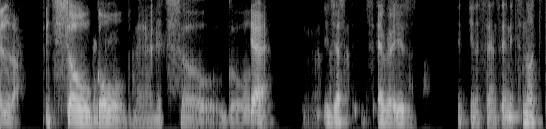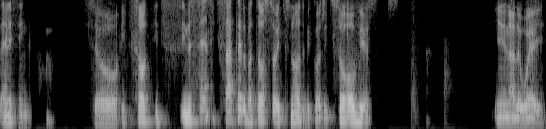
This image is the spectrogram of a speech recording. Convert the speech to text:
ugh, it's so gold, man. It's so gold. Yeah, it just it's ever is, in a sense, and it's not anything. So it's so it's in a sense it's subtle, but also it's not because it's so obvious in another way.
